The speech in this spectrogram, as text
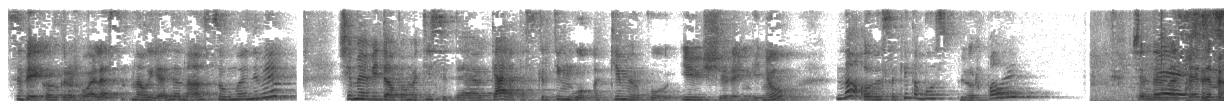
Sveikos gražuolės, nauja diena su manimi. Šiame video pamatysite keletą skirtingų akimirkų iš renginių, na, o visa kita bus pliurpalai. Šiandien mes sėdime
